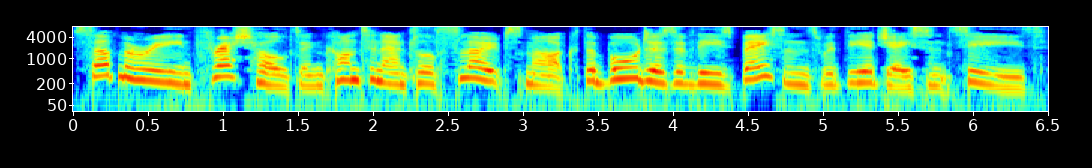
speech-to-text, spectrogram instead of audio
Submarine thresholds and continental slopes mark the borders of these basins with the adjacent seas.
